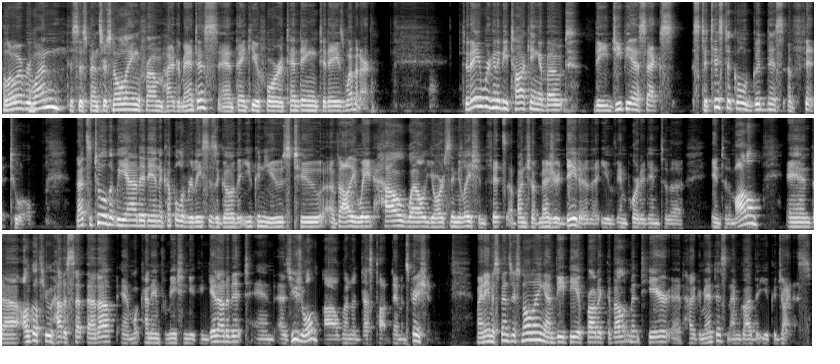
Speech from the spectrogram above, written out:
Hello everyone, this is Spencer Snowling from Hydromantis and thank you for attending today's webinar. Today we're going to be talking about the GPSX Statistical Goodness of Fit tool. That's a tool that we added in a couple of releases ago that you can use to evaluate how well your simulation fits a bunch of measured data that you've imported into the into the model. And uh, I'll go through how to set that up and what kind of information you can get out of it. And as usual, I'll run a desktop demonstration. My name is Spencer Snowling. I'm VP of Product Development here at Hydromantis, and I'm glad that you could join us.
